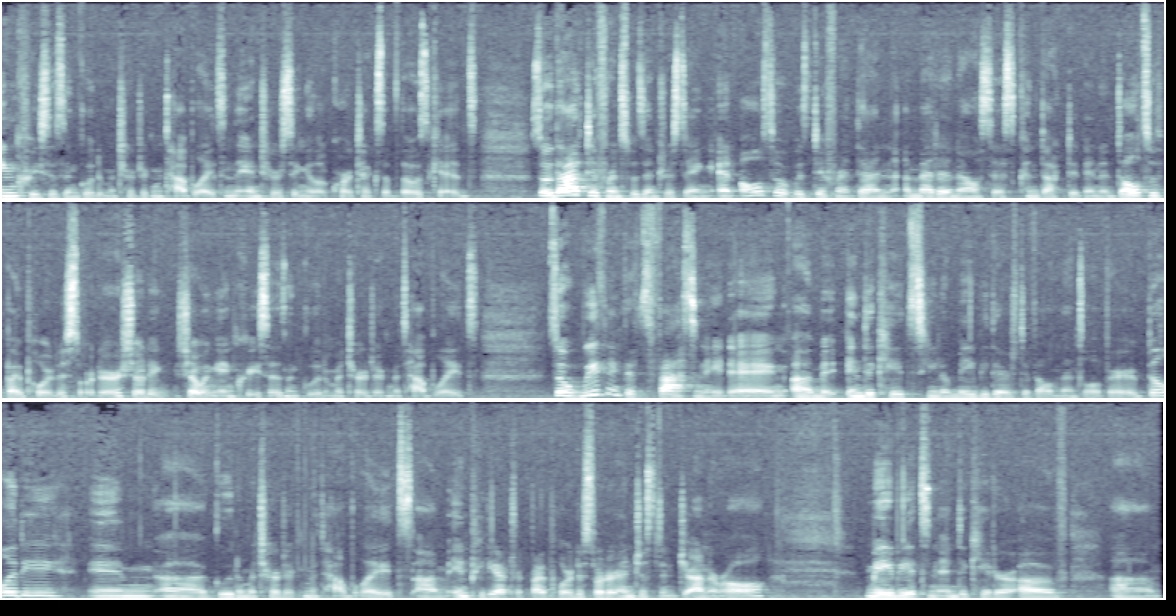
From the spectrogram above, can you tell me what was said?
increases in glutamatergic metabolites in the cingulate cortex of those kids. So that difference was interesting. And also, it was different than a meta analysis conducted in adults with bipolar disorder showing, showing increases in glutamatergic metabolites. So we think that's fascinating. Um, it indicates, you know, maybe there's developmental variability in uh, glutamatergic metabolites um, in pediatric bipolar disorder and just in general. Maybe it's an indicator of um,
